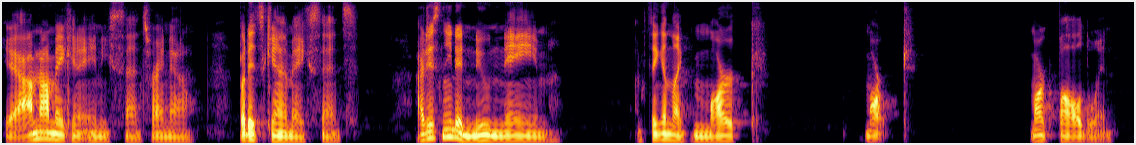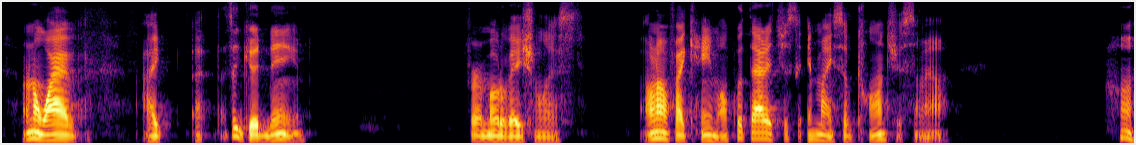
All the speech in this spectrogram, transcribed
yeah i'm not making any sense right now but it's gonna make sense i just need a new name i'm thinking like mark Mark. Mark Baldwin. I don't know why I've, I that's a good name for a motivationalist. I don't know if I came up with that. It's just in my subconscious somehow. Huh.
